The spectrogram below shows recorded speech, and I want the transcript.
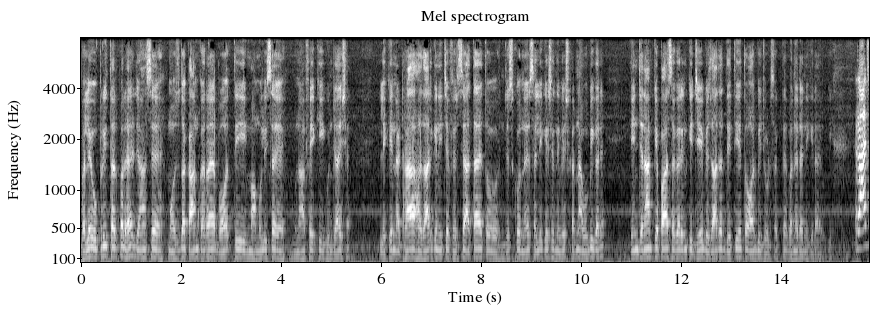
भले ऊपरी स्तर पर है जहाँ से मौजूदा काम कर रहा है बहुत ही मामूली से मुनाफे की गुंजाइश है। लेकिन अठारह हज़ार के नीचे फिर से आता है तो जिसको नए सलीके से निवेश करना है, वो भी करें। इन जनाब के पास अगर इनकी जेब इजाज़त देती है तो और भी जोड़ सकते हैं, बने रहने की राय होगी। राज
